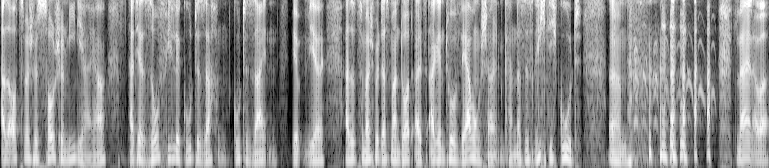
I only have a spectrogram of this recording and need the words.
also auch zum Beispiel Social Media, ja, hat ja so viele gute Sachen, gute Seiten. Wir, wir, also zum Beispiel, dass man dort als Agentur Werbung schalten kann, das ist richtig gut. Ähm, Nein, aber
